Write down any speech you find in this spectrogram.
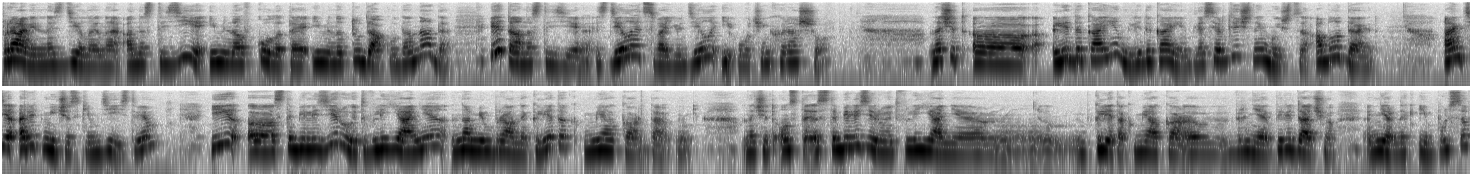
правильно сделанная анестезия, именно вколотая именно туда, куда надо, эта анестезия сделает свое дело и очень хорошо. Значит, э, лидокаин, лидокаин для сердечной мышцы обладает антиаритмическим действием, и э, стабилизирует влияние на мембраны клеток миокарда. Значит, он ст стабилизирует влияние клеток миокарда, э, вернее, передачу нервных импульсов.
